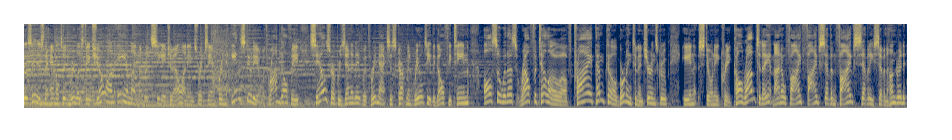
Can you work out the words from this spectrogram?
This is the Hamilton Real Estate Show on AM 900 CHML. My name's Rick Zamperin in studio with Rob Golfi, sales representative with Remax Escarpment Realty, the Golfi team. Also with us, Ralph Vitello of Tripemco Burlington Insurance Group in Stoney Creek. Call Rob today at 905 575 7700.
